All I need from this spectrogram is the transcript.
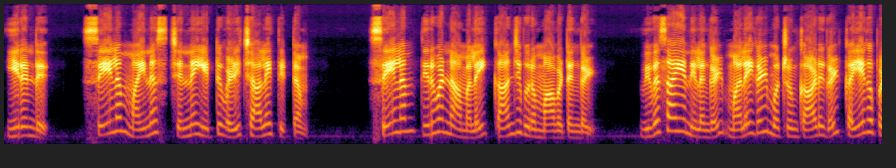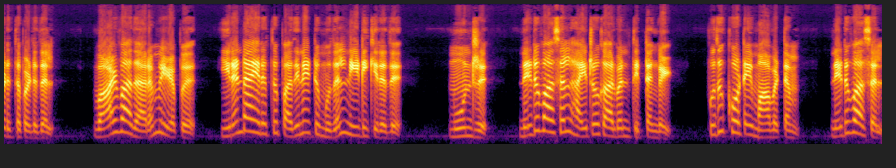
இரண்டு. சேலம் மைனஸ் சென்னை எட்டு வழிச்சாலை திட்டம். சேலம் திருவண்ணாமலை காஞ்சிபுரம் மாவட்டங்கள். விவசாய நிலங்கள் மலைகள் மற்றும் காடுகள் கையகப்படுத்தப்படுதல். வாழ்வாதாரம் இழப்பு. இரண்டாயிரத்து பதினெட்டு முதல் நீடிக்கிறது. மூன்று. நெடுவாசல் ஹைட்ரோ கார்பன் திட்டங்கள். புதுக்கோட்டை மாவட்டம் நெடுவாசல்.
